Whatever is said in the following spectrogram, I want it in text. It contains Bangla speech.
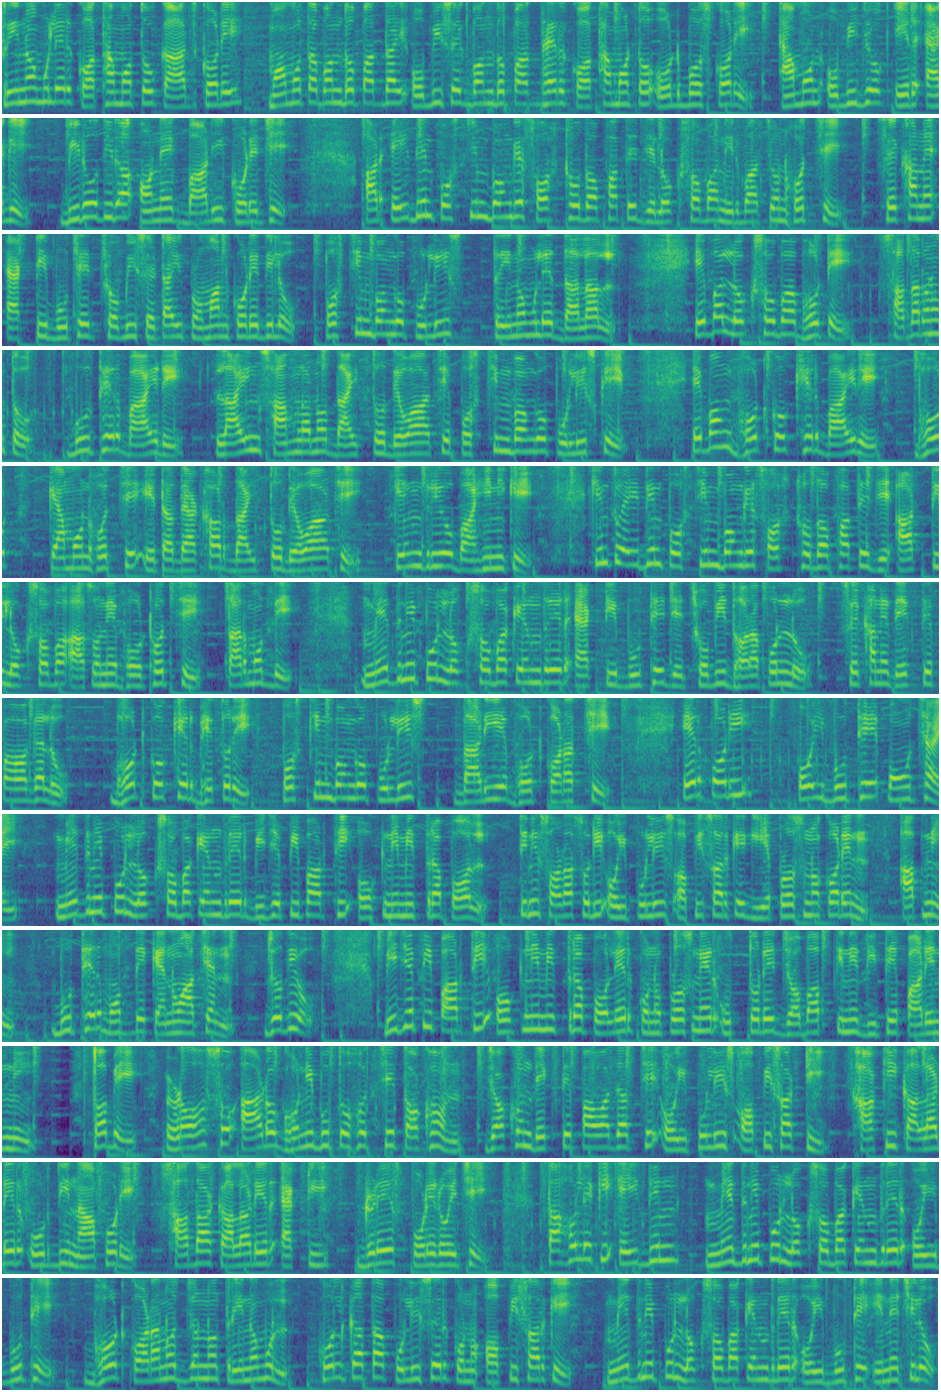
তৃণমূলের কথা মতো কাজ করে, মমতা বন্দ্যোপাধ্যায়, অভিষেক বন্দ্যোপাধ্যায়ের কথা মতো ওটবোস করে। এমন অভিযোগ এর আগে বিরোধীরা অনেক বাড়ি করেছে। আর এই দিন পশ্চিমবঙ্গে ষষ্ঠ দফাতে যে লোকসভা নির্বাচন হচ্ছে, সেখানে একটি বুথের ছবি সেটাই প্রমাণ করে দিল পশ্চিমবঙ্গ পুলিশ তৃণমূলের দালাল। এবার লোকসভা ভোটে সাধারণত বুথের বাইরে লাইন সামলানোর দায়িত্ব দেওয়া আছে পশ্চিমবঙ্গ পুলিশকে এবং ভোট কক্ষের বাইরে ভোট কেমন হচ্ছে এটা দেখার দায়িত্ব দেওয়া আছে কেন্দ্রীয় বাহিনীকে। কিন্তু এই দিন পশ্চিমবঙ্গে ষষ্ঠ দফাতে যে আটটি লোকসভা আসনে ভোট হচ্ছে, তার মধ্যে মেদিনীপুর লোকসভা কেন্দ্রের একটি বুথে যে ছবি ধরা পড়ল, সেখানে দেখতে পাওয়া গেল ভোট কক্ষের ভেতরে পশ্চিমবঙ্গ পুলিশ দাঁড়িয়ে ভোট করাচ্ছে। এরপরই ওই বুথে পৌঁছায় মেদিনীপুর লোকসভা কেন্দ্রের বিজেপি প্রার্থী অগ্নিমিত্রা পল। তিনি সরাসরি ওই পুলিশ অফিসারকে গিয়ে প্রশ্ন করেন, আপনি বুথের মধ্যে কেন আছেন? যদিও বিজেপি প্রার্থী অগ্নিমিত্রা পলের কোনো প্রশ্নের উত্তরের জবাব তিনি দিতে পারেননি। তবে রহস্য আরও ঘনীভূত হচ্ছে তখন যখন দেখতে পাওয়া যাচ্ছে ওই পুলিশ অফিসারটি খাকি কালারের উর্দি না পরে সাদা কালারের একটি ড্রেস পরে রয়েছে। তাহলে কি এই দিন মেদিনীপুর লোকসভা কেন্দ্রের ওই বুথে ভোট করানোর জন্য তৃণমূল কলকাতা পুলিশের কোনো অফিসারকে মেদিনীপুর লোকসভা কেন্দ্রের ওই বুথে এনেছিল?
